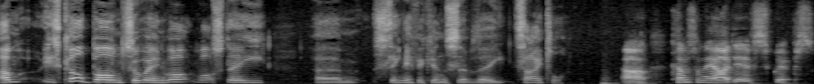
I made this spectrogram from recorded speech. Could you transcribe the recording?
Um, it's called Born to Win. What what's the um, significance of the title? Ah, comes from the idea of scripts.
